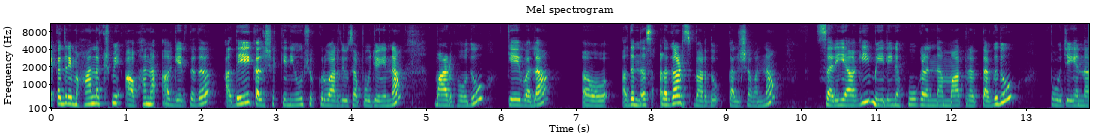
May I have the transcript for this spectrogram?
ಯಾಕಂದರೆ ಮಹಾಲಕ್ಷ್ಮಿ ಆಹ್ವಾನ ಆಗಿರ್ತದೆ, ಅದೇ ಕಲಶಕ್ಕೆ ನೀವು ಶುಕ್ರವಾರ ದಿವಸ ಪೂಜೆಯನ್ನು ಮಾಡ್ಬೋದು. ಕೇವಲ ಅದನ್ನು ಅಳಗಾಡಿಸ್ಬಾರ್ದು ಕಲಶವನ್ನು. ಸರಿಯಾಗಿ ಮೇಲಿನ ಹೂಗಳನ್ನು ಮಾತ್ರ ತೆಗೆದು ಪೂಜೆಯನ್ನು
